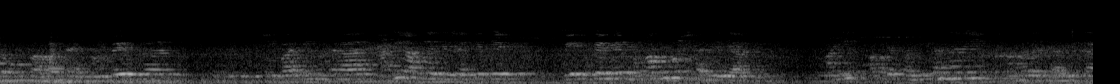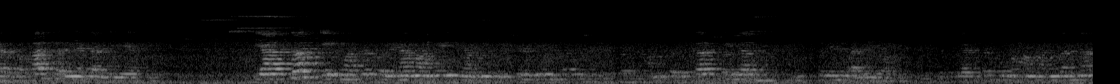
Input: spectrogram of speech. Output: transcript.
डॉक्टर बाबासाहेब आंबेडकर छत्रपती शिवाजी महाराज आणि आपल्या देशाचे जे वेगवेगळे महापुरुष झालेले आहेत आणि आपल्या संविधानाने आम्हाला जे अधिकार बहाल करण्यात आलेले आहेत याचाच एकमात्र परिणाम आहे की आम्ही शिक्षण घेतलं आमचा विकास केला इथपर्यंत आलेलो आहे तर त्या सर्व महामानवांना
